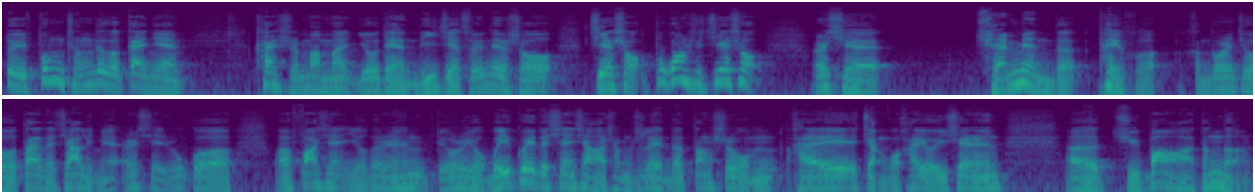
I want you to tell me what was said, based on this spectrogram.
对封城这个概念开始慢慢有点理解，所以那个时候接受，不光是接受，而且全面的配合，很多人就待在家里面，而且如果呃发现有的人，比如说有违规的现象啊什么之类的，当时我们还讲过，还有一些人呃举报啊等等。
